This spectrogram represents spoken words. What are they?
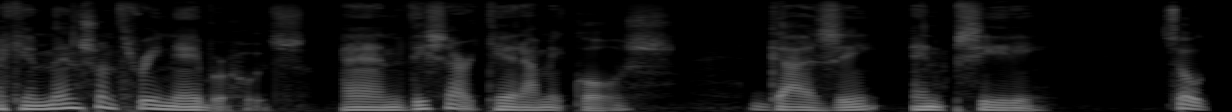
I can mention three neighborhoods, and these are Keramikos, Gazi, and Psyri. So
